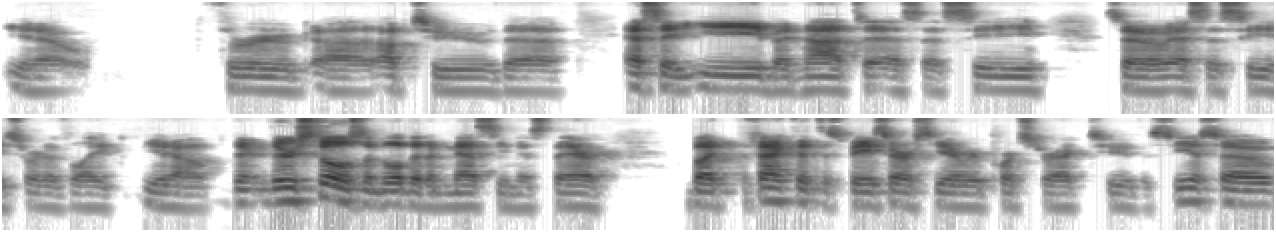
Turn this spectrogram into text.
you know through uh, up to the SAE, but not to SSC. So SSC sort of like, you know, there, there's still some little bit of messiness there. But the fact that the Space RCO reports direct to the CSO,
